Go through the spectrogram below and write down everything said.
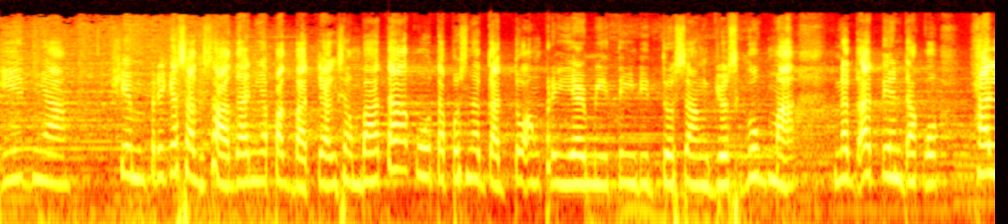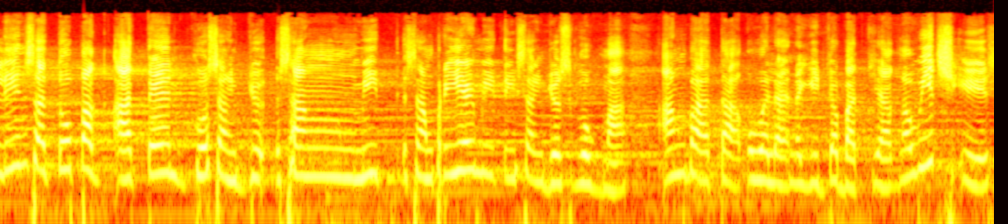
gid nga Siyempre kasagsagan nga pagbatyag sang bata ko tapos nagkadto ang prayer meeting dito sang Dios Gugma nag-attend ako halin sa to pag-attend ko sang sang sang prayer meeting sang Dios Gugma ang bata ko wala nagid kabatyag nga which is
